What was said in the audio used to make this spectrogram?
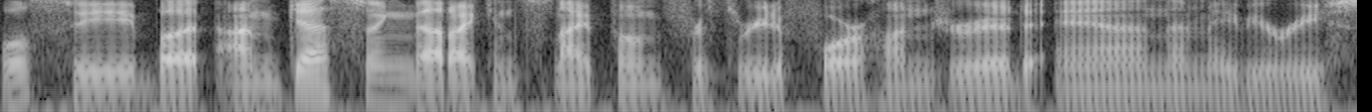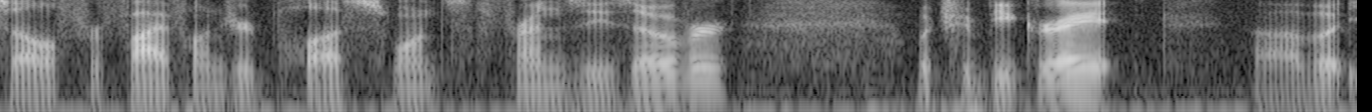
We'll see, but I'm guessing that I can snipe them for 3 to 400 and then maybe resell for 500 plus once the frenzy's over, which would be great. Uh, but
